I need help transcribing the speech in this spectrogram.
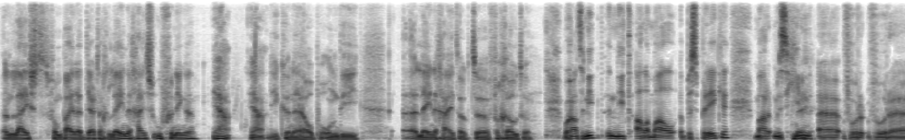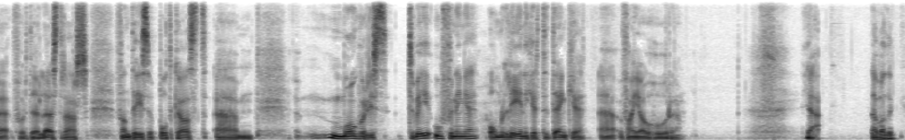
een lijst van bijna 30 lenigheidsoefeningen. Ja, ja. Die kunnen helpen om die uh, lenigheid ook te vergroten. We gaan ze niet, niet allemaal bespreken, maar misschien nee. uh, voor, voor, voor de luisteraars van deze podcast um, mogen we eens twee oefeningen om leniger te denken van jou horen. Ja, nou wat ik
